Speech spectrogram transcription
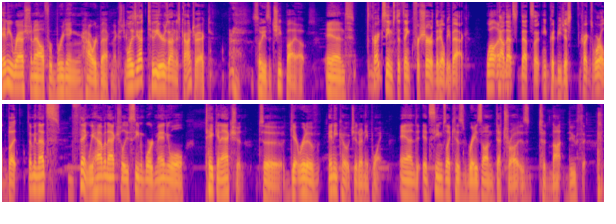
any rationale for bringing Howard back next year. Well, he's got two years on his contract. So he's a cheap buyout, and Craig seems to think for sure that he'll be back. well, I now mean, that's that's a, it could be just Craig's world, but I mean that's the thing. We haven't actually seen Warde Manuel take an action to get rid of any coach at any. And it seems like his raison d'etre is to not do things.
